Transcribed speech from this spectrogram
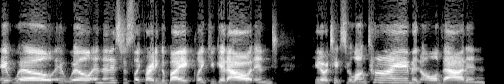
It will, it will. And then it's just like riding a bike. Like you get out and you know it takes you a long time and all of that and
